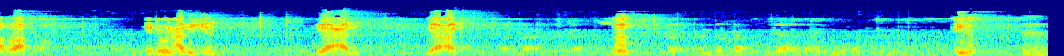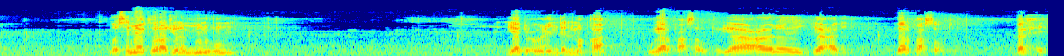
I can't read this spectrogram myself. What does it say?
الرافضة. يدعون عليا. يا علي يا علي. ها؟ هنا. وسمعت رجلا منهم يدعو عند المقام ويرفع صوته. يا علي يا علي. يرفع صوته. بل حين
